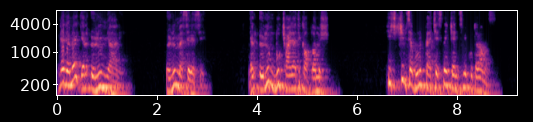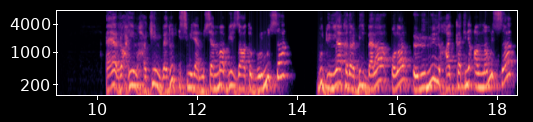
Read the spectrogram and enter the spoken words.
Ne demek? Yani ölüm yani. Ölüm meselesi. Yani ölüm bu kainatı kaplamış. Hiç kimse bunun pençesinden kendisini kurtaramaz. Eğer Rahim, Hakim, Vedud ismiyle müsemma bir zatı bulmuşsa, bu dünya kadar bir bela olan ölümün hakikatini anlamışsa,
